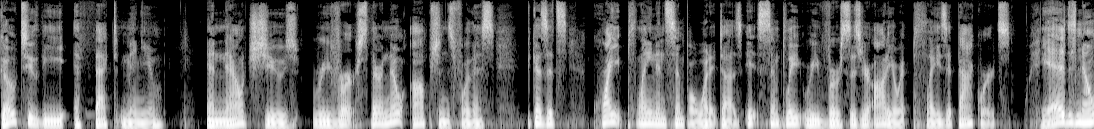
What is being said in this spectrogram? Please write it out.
Go to the effect menu and now choose reverse. There are no options for this because it's quite plain and simple what it does. It simply reverses your audio, it plays it backwards. No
